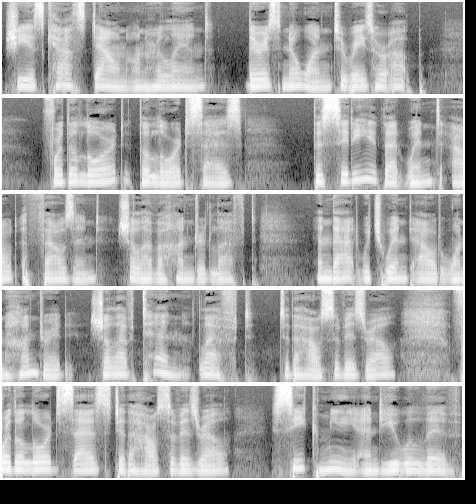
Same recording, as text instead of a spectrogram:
She is cast down on her land, there is no one to raise her up. For the Lord, the Lord says, The city that went out a thousand shall have a hundred left, and that which went out one hundred shall have ten left to the house of Israel. For the Lord says to the house of Israel, Seek me, and you will live.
